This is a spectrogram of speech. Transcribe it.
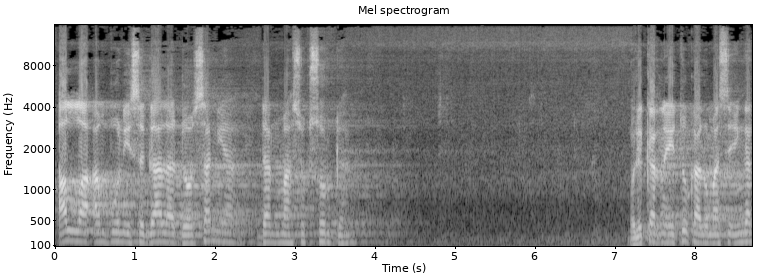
Allah ampuni segala dosanya dan masuk surga. Oleh karena itu kalau masih ingat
